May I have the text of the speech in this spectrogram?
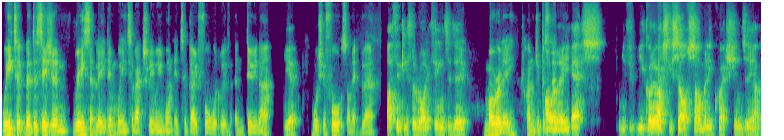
we took the decision recently, didn't we, to actually we wanted to go forward with and do that. Yeah. What's your thoughts on it, Blair? I think it's the right thing to do. Morally, hundred percent. Morally, yes. You've, you've got to ask yourself so many questions here.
